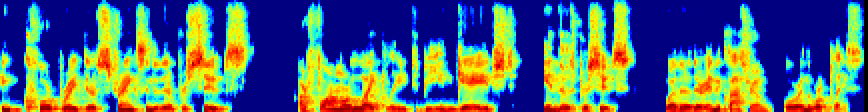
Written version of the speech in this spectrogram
incorporate their strengths into their pursuits are far more likely to be engaged in those pursuits, whether they're in the classroom or in the workplace.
